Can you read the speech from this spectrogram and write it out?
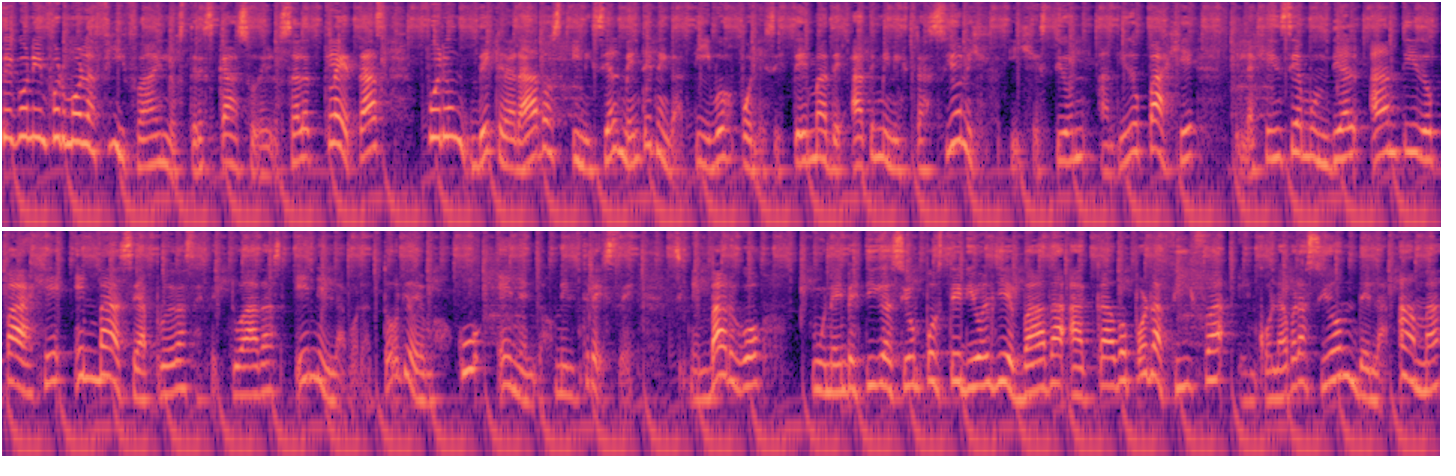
Según informó la FIFA, en los tres casos de los atletas fueron declarados inicialmente negativos por el sistema de administración y gestión antidopaje de la Agencia Mundial Antidopaje en base a pruebas efectuadas en el laboratorio de Moscú en el 2013. Sin embargo, una investigación posterior llevada a cabo por la FIFA en colaboración de la AMA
